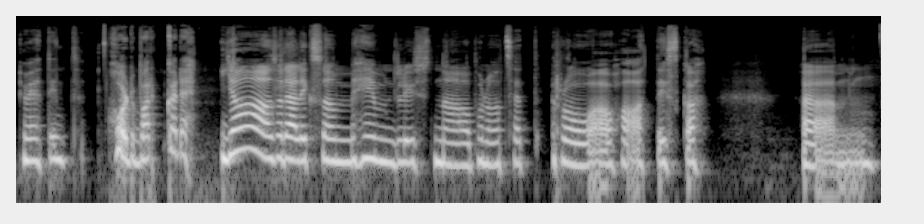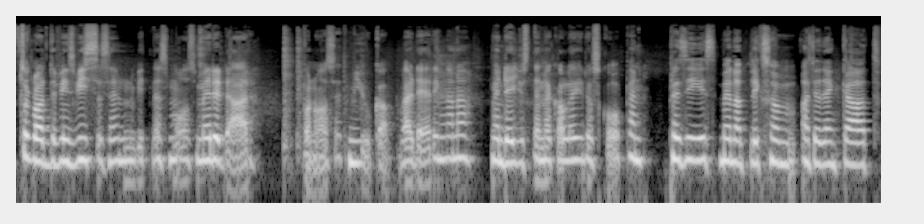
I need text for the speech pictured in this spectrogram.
jag vet inte. Hårdbarkade. Ja, sådär liksom hämndlystna och på något sätt råa och hatiska. Um, Såklart det finns vissa sen vittnesmål som är det där på något sätt mjuka värderingarna, men det är just den där kaleidoskopen. Precis, men att, liksom, att jag tänker att,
